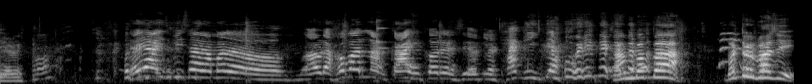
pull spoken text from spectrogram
જયા આજ બિચારા મારા આવડા ખબરના કાંઈ કરે છે એટલે થાકી ગયા હોય ને. રામ બાપા બટર ભાજી.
